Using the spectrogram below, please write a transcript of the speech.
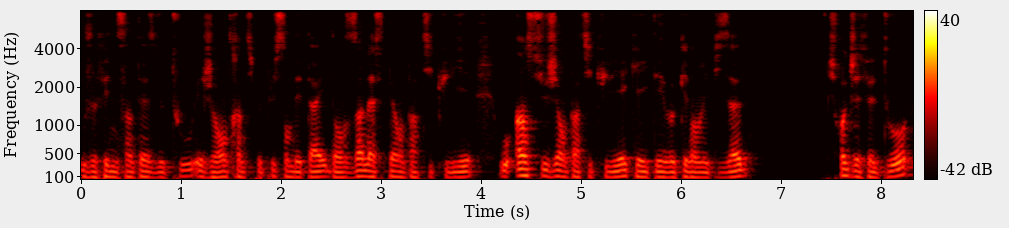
où je fais une synthèse de tout et je rentre un petit peu plus en détail dans un aspect en particulier ou un sujet en particulier qui a été évoqué dans l'épisode. Je crois que j'ai fait le tour.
